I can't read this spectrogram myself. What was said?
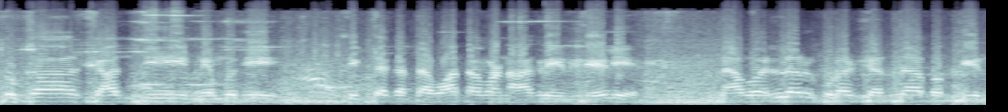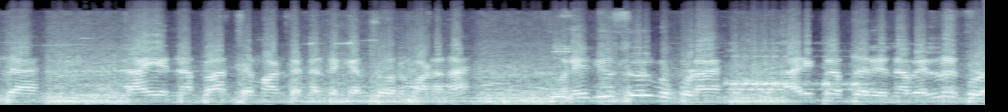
ಸುಖ, ಶಾಂತಿ, ನೆಮ್ಮದಿ ಸಿಗ್ತಕ್ಕಂಥ ವಾತಾವರಣ ಆಗಲಿ ಅಂತ ಹೇಳಿ ನಾವೆಲ್ಲರೂ ಕೂಡ ಶ್ರದ್ಧಾ ಭಕ್ತಿಯಿಂದ ತಾಯಿಯನ್ನ ಪ್ರಾರ್ಥನೆ ಮಾಡ್ತಕ್ಕಂಥ ಕೆಲಸವನ್ನು ಮಾಡೋಣ. ಕೊನೆ ದಿವಸವರೆಗೂ ಕೂಡ ಕಾರ್ಯಕ್ರಮದಲ್ಲಿ ನಾವೆಲ್ಲರೂ ಕೂಡ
